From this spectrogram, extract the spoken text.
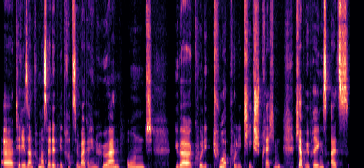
Äh, Theresa und Thomas werdet ihr trotzdem weiterhin hören und über Kulturpolitik sprechen. Ich habe übrigens als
